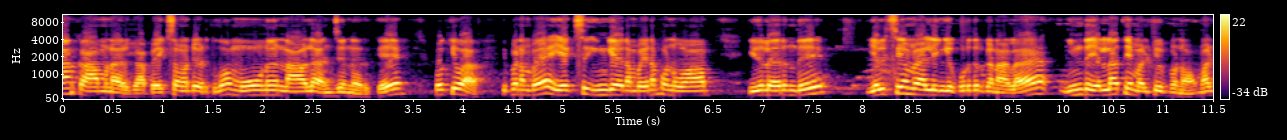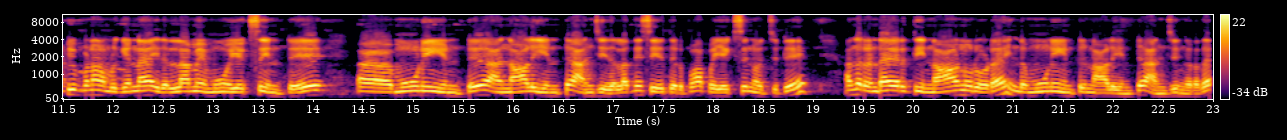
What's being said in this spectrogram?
தான் காமனாக இருக்குது அப்போ எக்ஸை மட்டும் எடுத்துக்குவோம். மூணு நாலு அஞ்சுன்னு இருக்குது ஓகேவா இப்போ நம்ம எக்ஸு இங்கே நம்ம என்ன பண்ணுவோம்? இதில் இருந்து எல்சிஎம் வேல்யூ இங்கே கொடுத்துருக்கனால இந்த எல்லாத்தையும் மல்டிபிள் பண்ணுவோம். மல்டிபிள் பண்ணால் நம்மளுக்கு என்ன? இது எல்லாமே மூ எக்ஸுன்ட்டு மூணு இன்ட்டு நாலு இன்ட்டு அஞ்சு. இது எல்லாத்தையும் சேர்த்து எடுப்போம். அப்போ எக்ஸுன்னு வச்சுட்டு அந்த ரெண்டாயிரத்தி நானூறோட இந்த மூணு இன்ட்டு நாலு இன்ட்டு அஞ்சுங்கிறத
